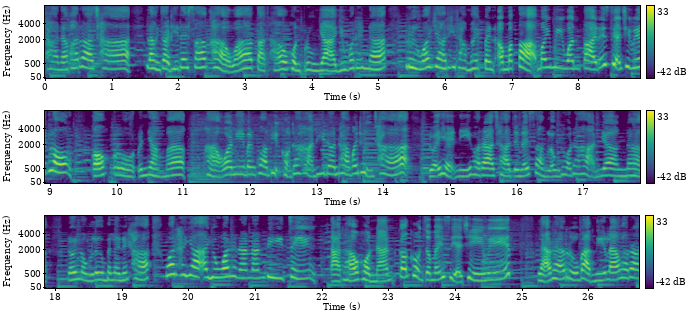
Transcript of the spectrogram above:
ชานะพระราชา หลังจากที่ได้ทราบข่าวว่าตาเท่าคนปรุงยาอายุวัฒนะ หรือว่ายาที่ทำให้เป็นอมตะไม่มีวันตายได้เสียชีวิตลง ก็โกรธเป็นอย่างมาก หาว่านี่เป็นความผิดของทหารที่เดินทางไปถึงช้า ด้วยเหตุนี้พระราชาจึงได้สั่งลงโทษทหารอย่างหนัก โดยหลงลืมไปเลยนะคะ ว่าทยาอายุวัฒนะนั้นดีจริง ตาเท่าคนนั้นก็คงจะไม่เสียชีวิต แล้วถ้ารู้แบบนี้แล้วพระรา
